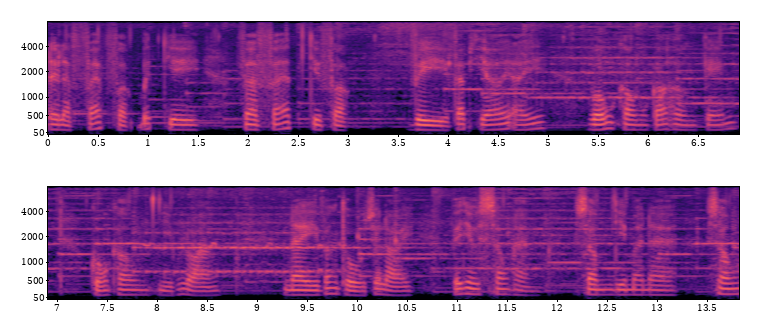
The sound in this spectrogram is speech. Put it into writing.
đây là Pháp Phật Bích Di và Pháp chư Phật. Vì Pháp giới ấy vốn không có hơn kém, cũng không nhiễm loạn. Này văn thù sẽ lợi, ví như sông Hằng, sông Yimana, sông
